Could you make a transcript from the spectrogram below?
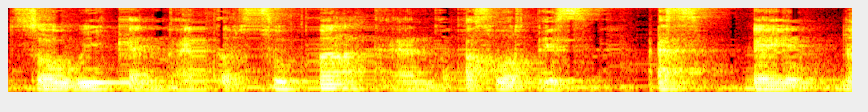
So we can enter super and the password is sp-sp-admin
